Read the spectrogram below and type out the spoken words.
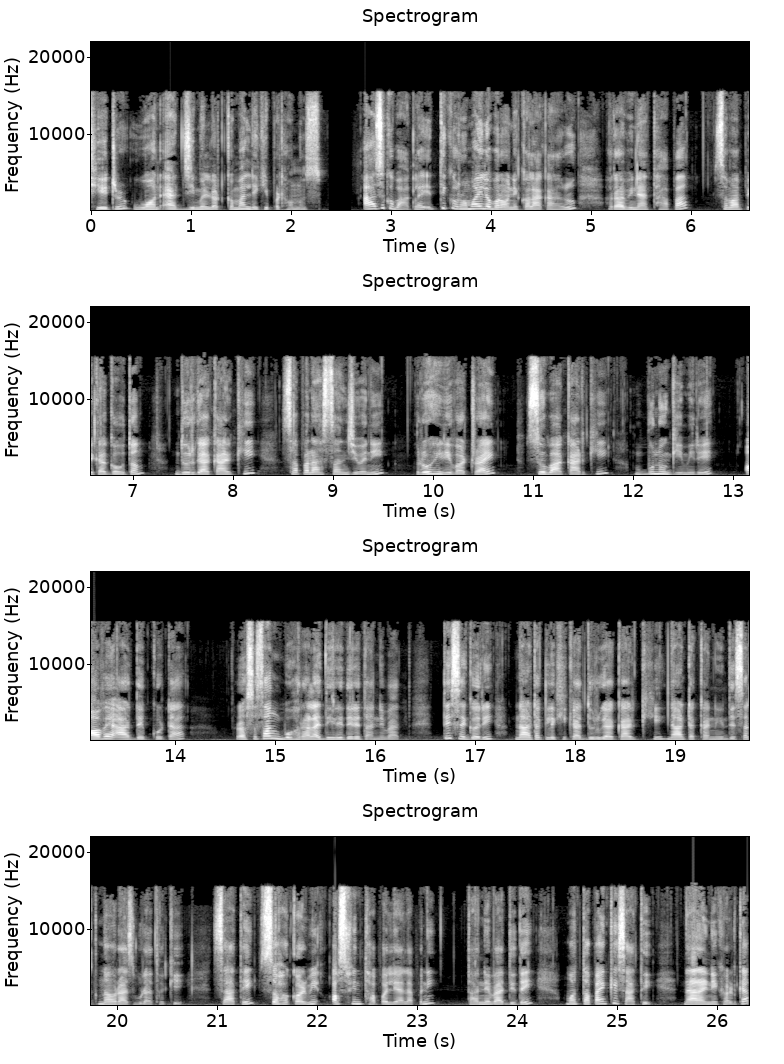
थिएटर वान एट जिमेल डट कममा लेखी पठाउनुहोस्। आजको भागलाई यत्तिको रमाइलो बनाउने कलाकारहरू रविना थापा समापिका गौतम दुर्गा कार्की सपना सञ्जीवनी रोहिणी भट्टराई शोभा कार्की बुनु घिमिरे अभय आर देवकोटा र शशाङ्क बोहरालाई धेरै धेरै धन्यवाद। त्यसै गरी नाटक लेखिका दुर्गा कार्की नाटकका निर्देशक नवराज बुढाथोकी साथै सहकर्मी अश्विन थपलियालाई पनि धन्यवाद दिँदै म तपाईँकै साथी नारायणी खड्का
